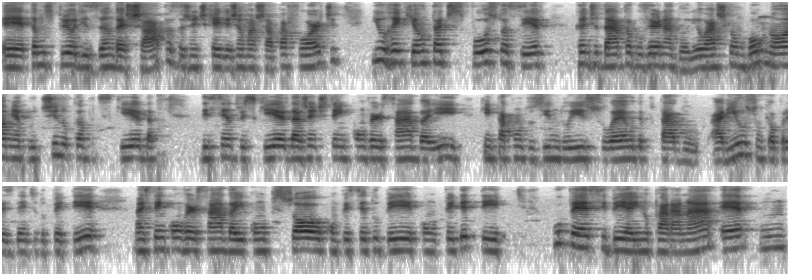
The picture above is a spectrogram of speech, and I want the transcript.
É, estamos priorizando as chapas, a gente quer eleger uma chapa forte, e o Requião está disposto a ser candidato a governador. Eu acho que é um bom nome, aglutina o campo de esquerda, de centro-esquerda. A gente tem conversado aí, quem está conduzindo isso é o deputado Arilson, que é o presidente do PT, mas tem conversado aí com o PSOL, com o PCdoB, com o PDT. O PSB aí no Paraná é um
